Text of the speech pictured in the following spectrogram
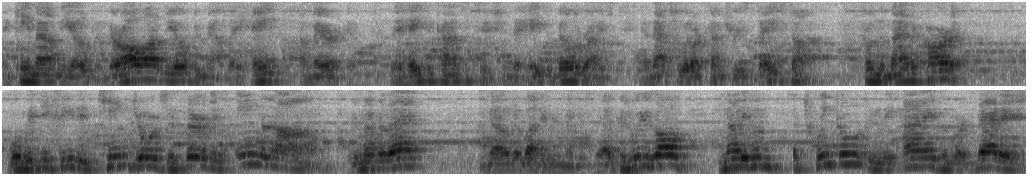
and came out in the open. They're all out in the open now. They hate America. They hate the Constitution. They hate the Bill of Rights, and that's what our country is based on. From the Magna Carta, where we defeated King George III in England. Remember that? No, nobody remembers that, because we was all not even a twinkle in the eyes of our daddies.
